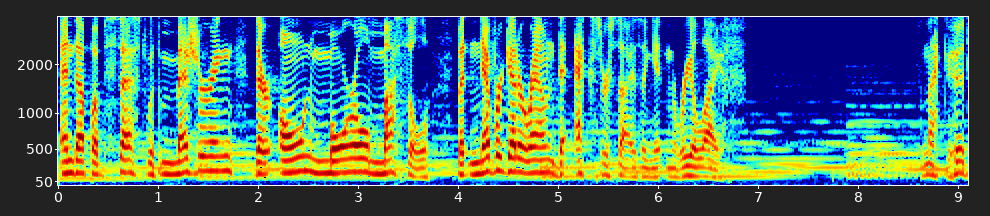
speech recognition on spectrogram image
end up obsessed with measuring their own moral muscle, but never get around to exercising it in real life. Isn't that good?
